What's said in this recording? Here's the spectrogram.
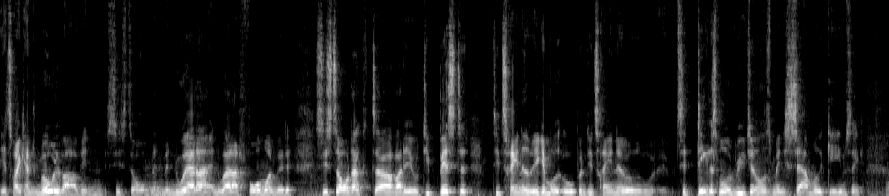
jeg tror ikke, hans mål var at vinde sidste år, men, men nu, er der, nu er der et formål med det. Sidste år, der, der var det jo de bedste, de trænede jo ikke mod Open, de trænede jo øh, til dels mod Regionals, men især mod Games, ikke? Ja.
